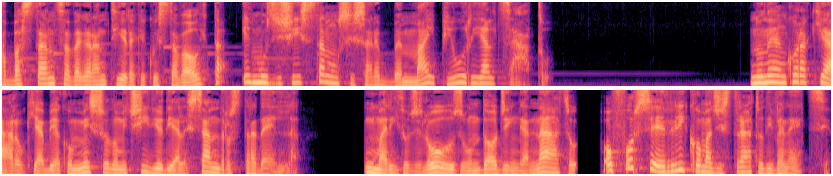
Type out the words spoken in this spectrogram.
abbastanza da garantire che questa volta il musicista non si sarebbe mai più rialzato. Non è ancora chiaro chi abbia commesso l'omicidio di Alessandro Stradella. Un marito geloso, un doge ingannato o forse il ricco magistrato di Venezia.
